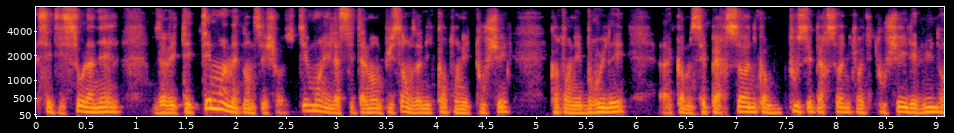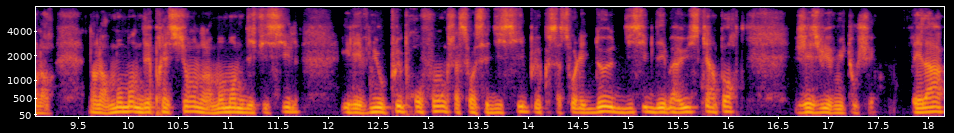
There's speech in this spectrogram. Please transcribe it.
c'était solennel. Vous avez été témoin maintenant de ces choses. Témoin, et là, c'est tellement puissant, vous amis, quand on est touché, quand on est brûlé, euh, comme ces personnes, comme toutes ces personnes qui ont été touchées, il est venu dans leur, dans leur moment de dépression, dans leur moment de difficile. Il est venu au plus profond, que ce soit ses disciples, que ce soit les deux disciples d'Emmaüs, qu'importe. Jésus est venu toucher. Et là,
